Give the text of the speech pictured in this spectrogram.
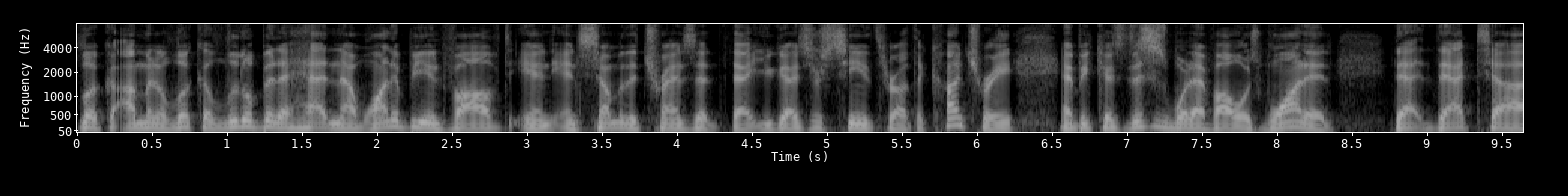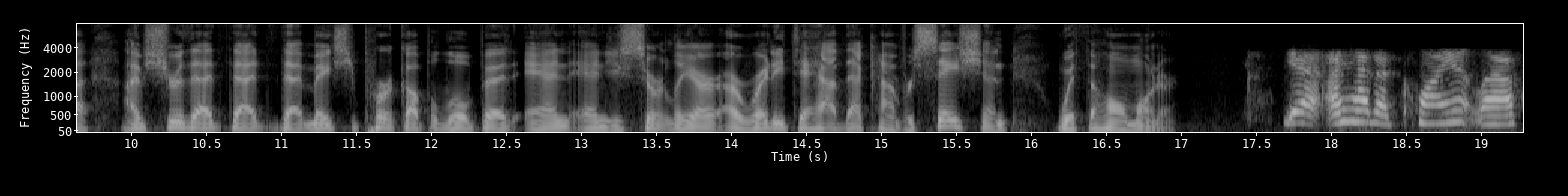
look, I'm going to look a little bit ahead, and I want to be involved in in some of the trends that that you guys are seeing throughout the country, and because this is what I've always wanted. That that uh, I'm sure that that that makes you perk up a little bit, and and you certainly are, are ready to have that conversation with the homeowner. Yeah, I had a client last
